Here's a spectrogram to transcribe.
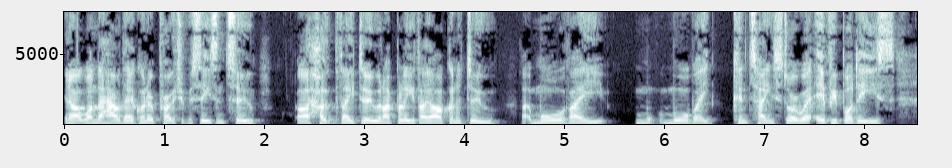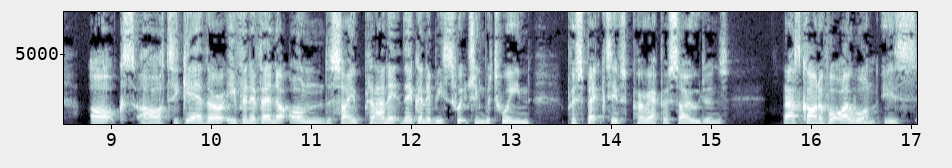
you know, I wonder how they're going to approach it for season two. I hope they do, and I believe they are going to do like more of a more of a contained story where everybody's arcs are together, even if they're not on the same planet. They're going to be switching between perspectives per episode, and that's kind of what I want. Is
